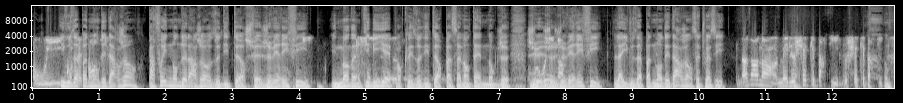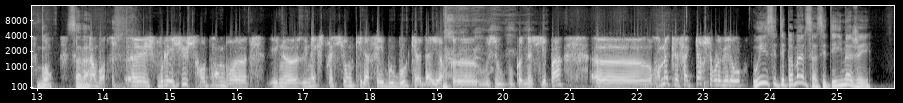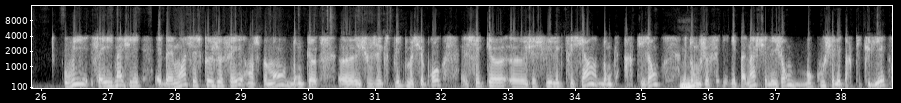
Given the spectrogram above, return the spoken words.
Oui. Il vous a pas demandé d'argent. Parfois, il demande de l'argent aux auditeurs. Je fais, je vérifie. Il demande un petit billet pour que les auditeurs passent à l'antenne. Donc, je, je, Oui, je, vérifie. Là, il vous a pas demandé d'argent cette fois-ci. Non, non, non, mais le chèque est parti. Le chèque est parti. Bon, ça va. Non, bon. Euh, je voulais juste reprendre euh, une, une expression qu'il a fait Boubouk, d'ailleurs, que vous vous connaissiez pas. Euh, remettre le facteur sur le vélo. Oui, c'était pas mal ça. C'était imagé. Oui, c'est imaginé. Eh ben moi, c'est ce que je fais en ce moment. Donc, euh, euh, je vous explique, Monsieur Pro, c'est que euh, je suis électricien, donc artisan, Mhm. donc je fais des dépannages chez les gens, beaucoup chez les particuliers.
